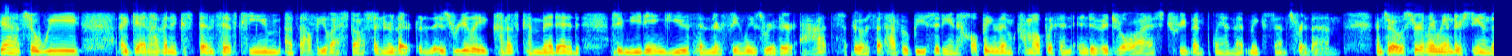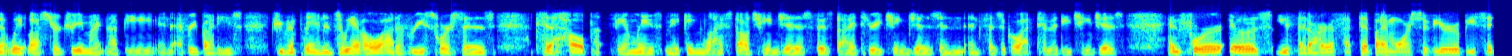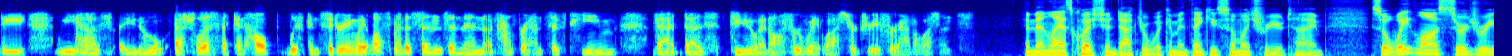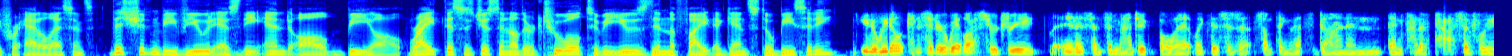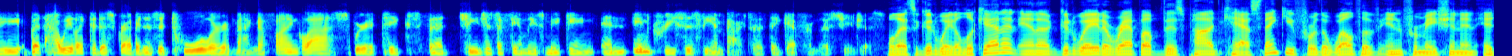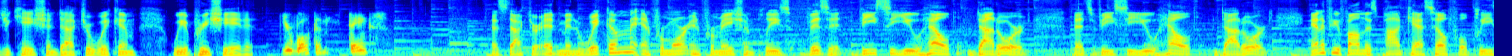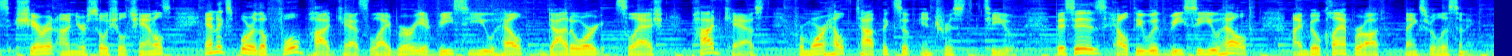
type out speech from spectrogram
Yeah, so we again have an extensive team at the Healthy Lifestyle Center that is really kind of committed to meeting youth and their families where they're at, those that have obesity, and helping them come up with an individualized treatment plan that makes sense for them. And so certainly we understand that weight loss surgery might not be in everybody's treatment plan, and so we have a lot of resources to help families making lifestyle changes, those dietary changes and, and physical activity changes. And for those youth that are affected by more severe obesity, we have, you know, specialists that can help with considering weight loss medicines and then a comprehensive team that does do and offer weight loss surgery for adolescents. And then, last question, Dr. Wickham, and thank you so much for your time. So, weight loss surgery for adolescents, this shouldn't be viewed as the end all be all, right? This is just another tool to be used in the fight against obesity? You know, we don't consider weight loss surgery, in a sense, a magic bullet. Like this is something that's done and, and kind of passively, but how we like to describe it as a tool or a magnifying glass where it takes the changes a family's making and increases the impact that they get from those changes. Well, that's a good way to look at it and a good way to wrap up this podcast. Thank you for the wealth of information and education, Dr. Wickham. We appreciate it. You're welcome. Thanks. That's Dr. Edmund Wickham. And for more information, please visit vcuhealth.org. That's vcuhealth.org. And if you found this podcast helpful, please share it on your social channels and explore the full podcast library at vcuhealth.org slash podcast for more health topics of interest to you. This is Healthy with VCU Health. I'm Bill Klaproth. Thanks for listening.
